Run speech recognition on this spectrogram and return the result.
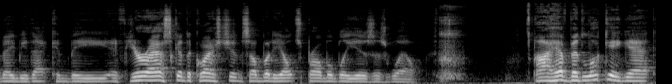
maybe that can be, if you're asking the question, somebody else probably is as well. I have been looking at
